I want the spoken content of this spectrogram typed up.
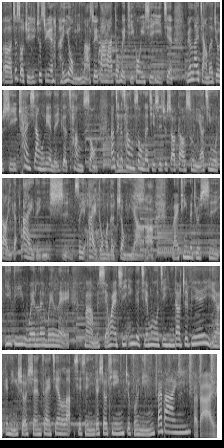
呃，这首曲子就是因为很有名嘛，所以大家都会提供一些意见。原来讲的就是一串项链的一个唱诵，那这个唱诵呢，其实就是要告诉你要进入到一个爱的仪式，所以爱多么的重要啊！来听的就是 EDi Wele Wele。那我们弦外之音的节目进行到这边，也要跟您说声再见了。谢谢您的收听，祝福您，拜拜，拜拜。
